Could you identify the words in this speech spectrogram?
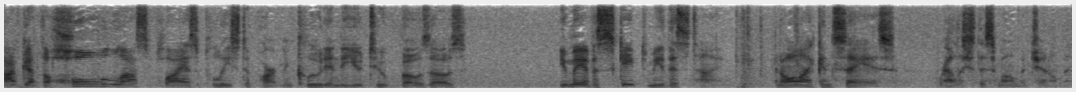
I've got the whole Las Playas Police Department clued into you two bozos. You may have escaped me this time, and all I can say is, relish this moment, gentlemen.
